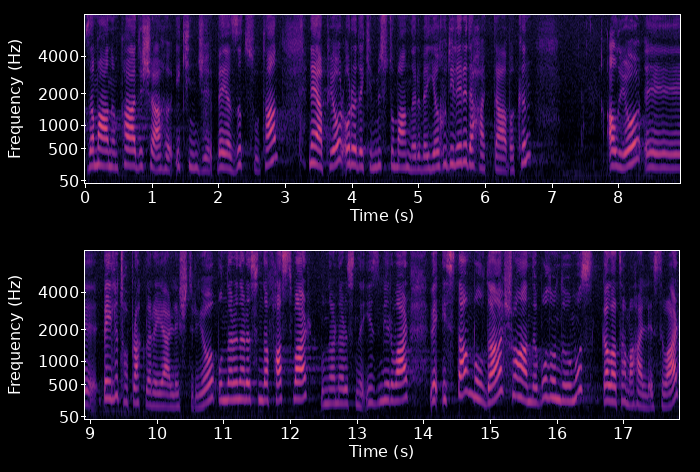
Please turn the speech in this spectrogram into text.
zamanın padişahı 2. Beyazıt Sultan ne yapıyor? Oradaki Müslümanları ve Yahudileri de hatta bakın alıyor, e, belli topraklara yerleştiriyor. Bunların arasında Fas var, bunların arasında İzmir var ve İstanbul'da şu anda bulunduğumuz Galata Mahallesi var.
